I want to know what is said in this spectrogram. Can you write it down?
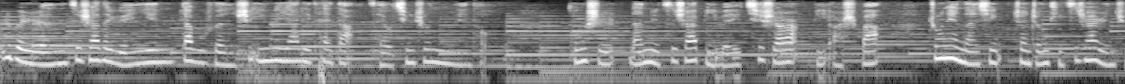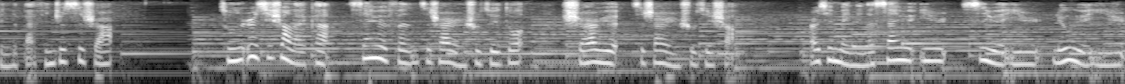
日本人自杀的原因大部分是因为压力太大才有轻生的念头。同时，男女自杀比为七十二比二十八，中年男性占整体自杀人群的百分之四十二。从日期上来看，三月份自杀人数最多，十二月自杀人数最少。而且每年的三月一日、四月一日、六月一日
